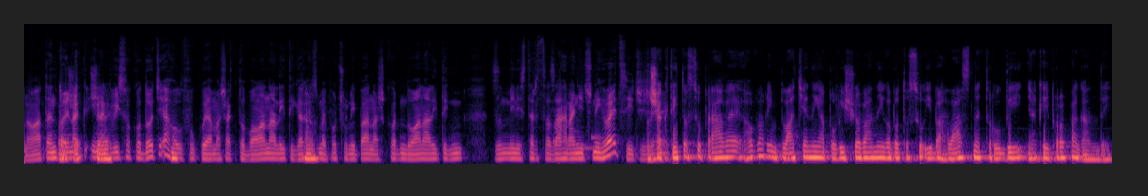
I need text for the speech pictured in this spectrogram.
No a tento inak, že, inak vysoko dotiahol Fukuyama, však to bol analytik, ako no. sme počuli pána Škorndu, analytik z ministerstva zahraničných vecí. Čiže... Však títo sú práve, hovorím, platení a povyšovaní, lebo to sú iba hlasné truby nejakej propagandy.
